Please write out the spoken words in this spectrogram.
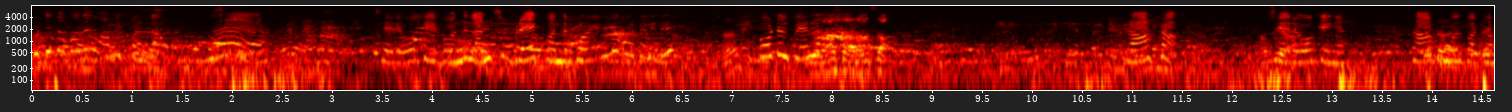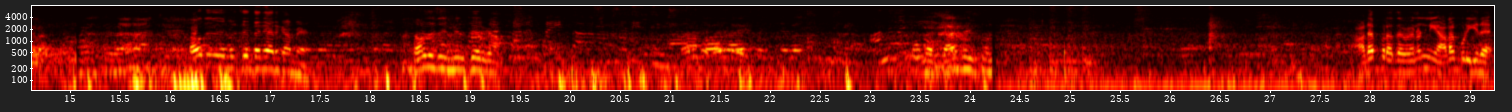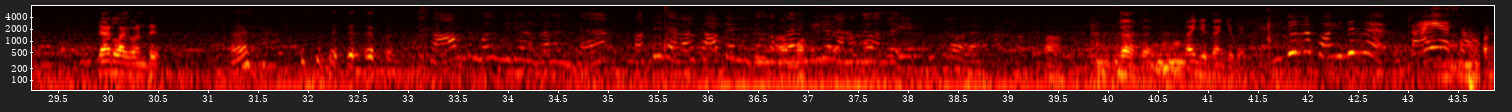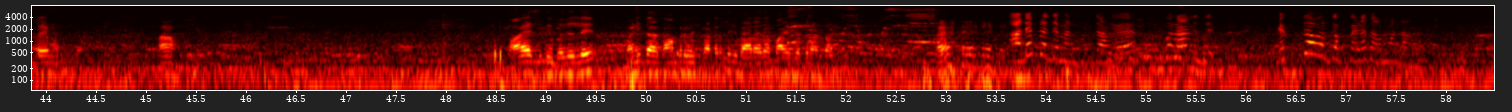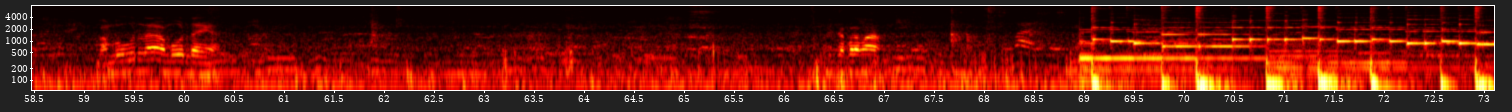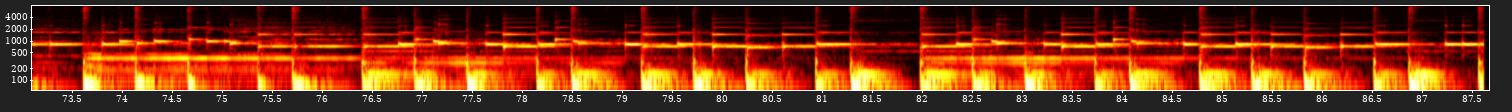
குட்டி பாப்பா தான் வாமிட் பண்ணலாம்? சரி ஓகே இப்போ வந்து லஞ்ச் பிரேக் வந்திருக்கோம். எந்த ஹோட்டல் இது? ஹோட்டல் பேரு? ராசா ராசா. ராசா. சரி ஓகேங்க சாப்பிடும்போது பார்க்கலாம். சவுத் இந்தியன் மில்ஸே தனியாக இருக்காமே. சவுத் இந்தியன் மில்ஸே இருக்கான் அடப்பிரத வேணும் நீ அடம் பிடிக்கிற. கேரளாவுக்கு வந்துட்டு? சாப்பிடும்போது வீடியோ எடுக்கலாம்னு நினைச்சேன். எல்லாரும் சாப்பிட்டே முடிச்சதுக்கு ஆமா. அப்புறம் வீடியோ நமக்கு வந்து ஆ. சரி சரி தேங்க்யூ தேங்க்யூ பை இது இல்லைப்பா இது இல்லை ஒன் டைம் ஆ. பாயசத்துக்கு பதில் வனிதா காம்ப்ரமைஸ் பண்ணுறதுக்கு வேறு ஏதாவது பாயசம் எடுத்துட்டாங்க அடைப்பிரதமன் கொடுத்தாங்க. சூப்பராக இருந்துச்சு எக்ஸ்ட்ரா ஒரு கப் கேட்டால் தர மாட்டாங்க. நம்ம ஊர் தான் நம்ம ஊர் தாங்க you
